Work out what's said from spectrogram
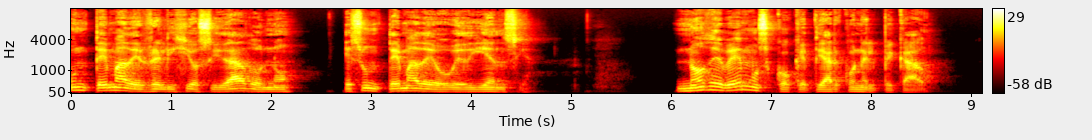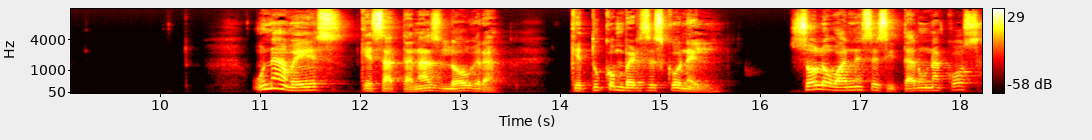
un tema de religiosidad o no es un tema de obediencia. No debemos coquetear con el pecado. Una vez que Satanás logra que tú converses con él, solo va a necesitar una cosa,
